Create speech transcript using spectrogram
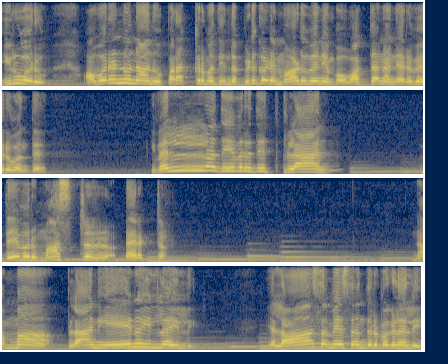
ಇರುವರು. ಅವರನ್ನು ನಾನು ಪರಾಕ್ರಮದಿಂದ ಬಿಡುಗಡೆ ಮಾಡುವೆನೆಂಬ ವಾಗ್ದಾನ ನೆರವೇರುವಂತೆ. ಇವೆಲ್ಲ ದೇವರದೇ ಪ್ಲಾನ್ ದೇವರು ಮಾಸ್ಟರ್ ಡೈರೆಕ್ಟರ್ ನಮ್ಮ ಪ್ಲಾನ್ ಏನೂ ಇಲ್ಲ ಇಲ್ಲಿ. ಎಲ್ಲ ಸಮಯ ಸಂದರ್ಭಗಳಲ್ಲಿ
